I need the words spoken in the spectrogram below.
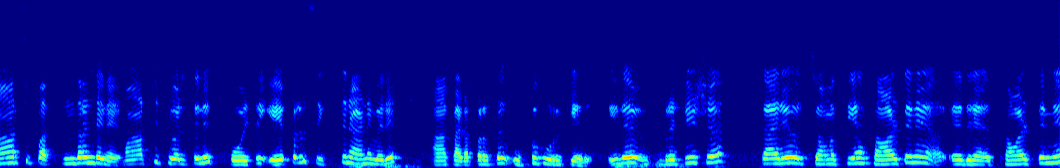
മാർച്ച് പന്ത്രണ്ടിന് മാർച്ച് ട്വൽത്തിന് പോയിട്ട് ഏപ്രിൽ സിക്സ്തിനാണ് ഇവർ ആ കടപ്പുറത്ത് ഉപ്പ് കുറുക്കിയത്. ഇത് ബ്രിട്ടീഷുകാര് ചുമത്തിയ സോൾട്ടിന് എതിരെ സോൾട്ടിന്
